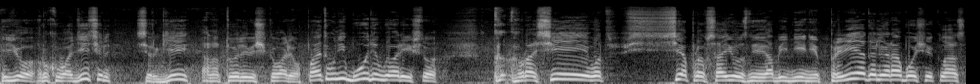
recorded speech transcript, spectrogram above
ее руководитель Сергей Анатольевич Ковалев. Поэтому не будем говорить, что в России вот все профсоюзные объединения предали рабочий класс.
